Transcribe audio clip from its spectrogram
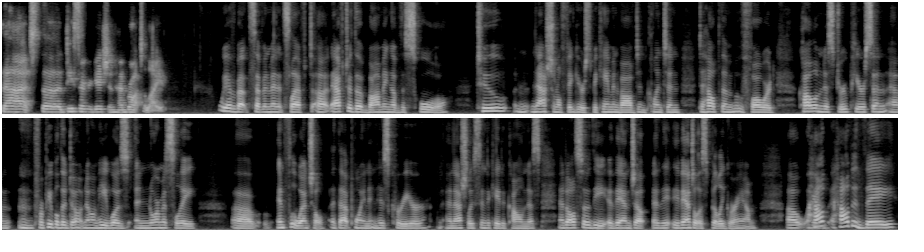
that the desegregation had brought to light we have about seven minutes left. Uh, after the bombing of the school, two national figures became involved in Clinton to help them move forward. Columnist Drew Pearson, and for people that don't know him, he was enormously uh, influential at that point in his career, a nationally syndicated columnist, and also the, evangel- uh, the evangelist Billy Graham. Uh, how, yeah. how did they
